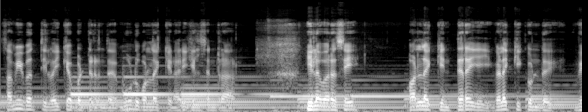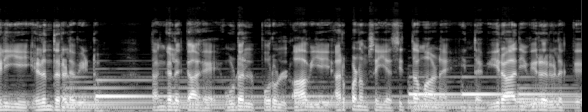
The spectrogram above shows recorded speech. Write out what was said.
சமீபத்தில் வைக்கப்பட்டிருந்த மூடு பல்லக்கின் அருகில் சென்றார். இளவரசே பல்லக்கின் திரையை விலக்கிக் கொண்டு வெளியே எழுந்தருள வேண்டும். தங்களுக்காக உடல் பொருள் ஆவியை அர்ப்பணம் செய்ய சித்தமான இந்த வீராதி வீரர்களுக்கு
